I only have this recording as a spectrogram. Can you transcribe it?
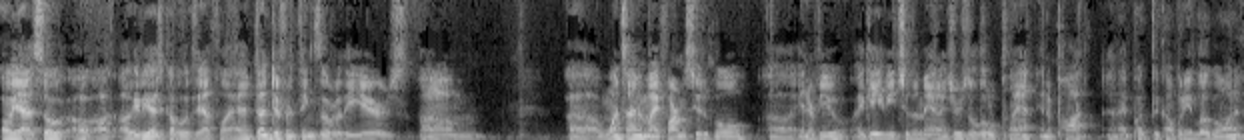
Oh yeah, so I'll, I'll, give you guys a couple examples. I've done different things over the years. Um, uh, one time in my pharmaceutical uh, interview, I gave each of the managers a little plant in a pot, and I put the company logo on it.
